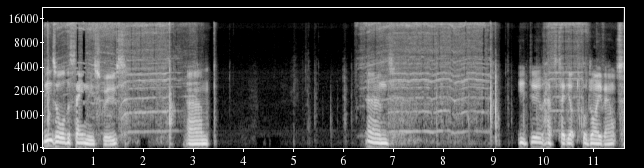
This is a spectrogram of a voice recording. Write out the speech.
These are all the same, these screws. Um, and you do have to take the optical drive out.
